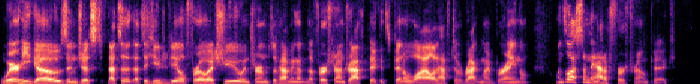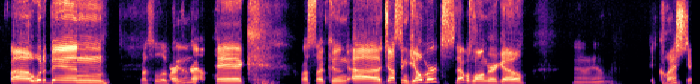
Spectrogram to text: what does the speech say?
where he goes, and just that's a that's a huge deal for OSU in terms of having a, a first round draft pick. It's been a while. I'd have to rack my brain. When's the last time they had a first round pick? Uh, would have been Russell Okung? round pick. Russell Okung. Uh, Justin Gilbert. That was longer ago. Oh, yeah. Good question.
